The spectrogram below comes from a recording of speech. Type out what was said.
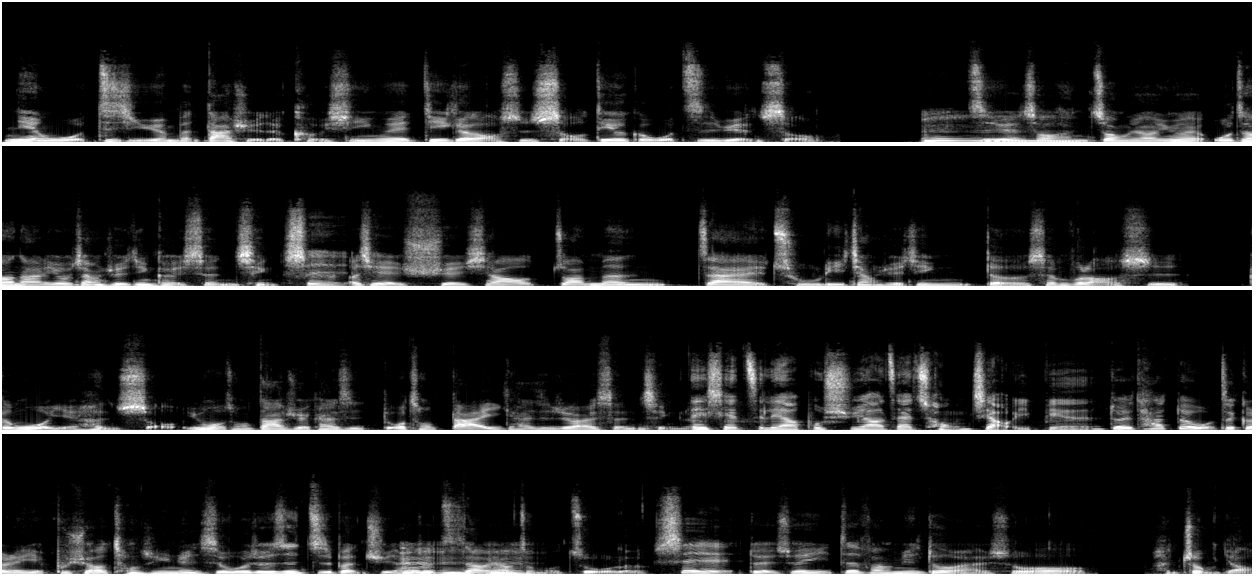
念我自己原本大学的科系，因为第一个老师熟，第二个我自愿熟。嗯，资源熟很重要，因为我知道哪里有奖学金可以申请。是，而且学校专门在处理奖学金的生父老师。跟我也很熟，因为我从大学开始，我从大一开始就来申请了。那些资料不需要再重缴一遍。对，他对我这个人也不需要重新认识，我就是纸本去，他就知道要怎么做了。嗯嗯嗯是对，所以这方面对我来说很重要。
